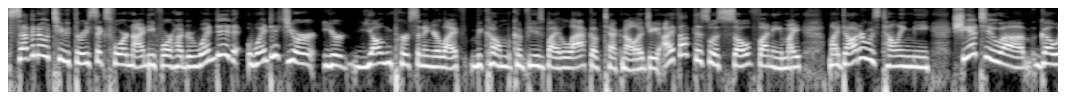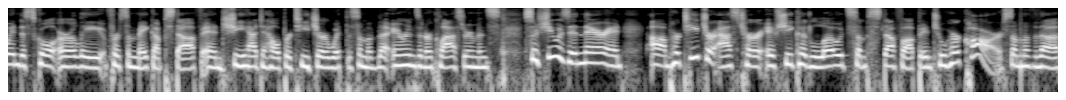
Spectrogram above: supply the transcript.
702-364-9400 when did when did your your young person in your life become confused by lack of technology? I thought this was so funny. My my daughter was telling me she had to um, go into school early for some makeup stuff and she had to help her teacher with the, some of the errands in her classroom and so she was in there and um, her teacher asked her if she could load some stuff up into her car some of the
